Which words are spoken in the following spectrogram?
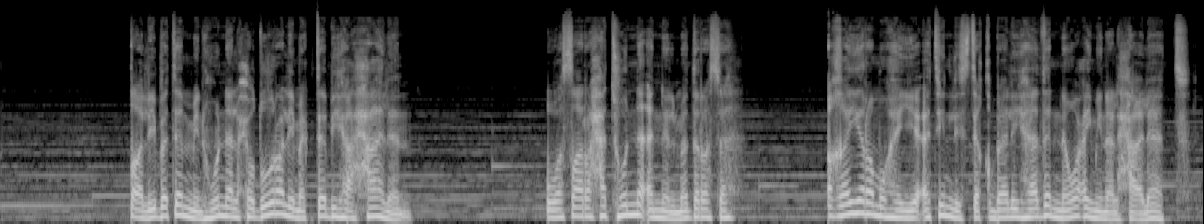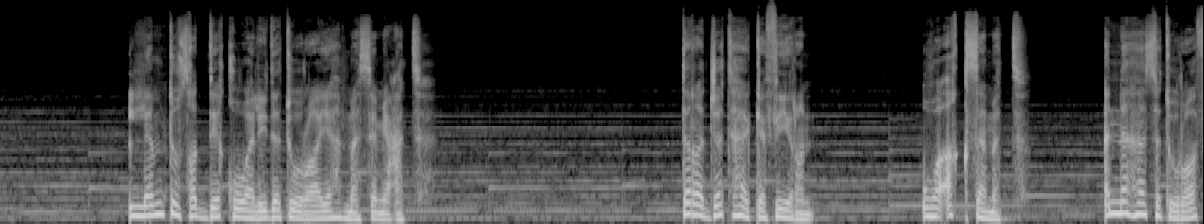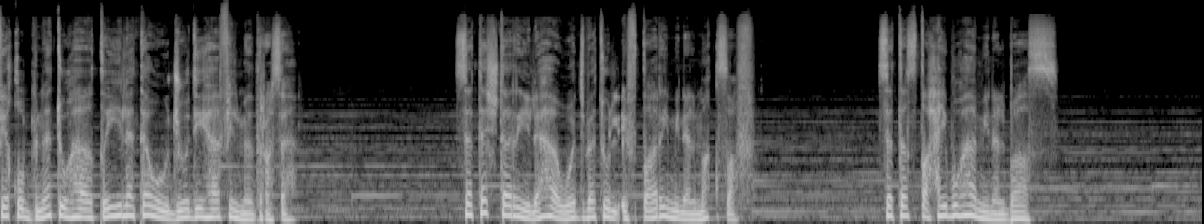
طالبة منهن الحضور لمكتبها حالا. وصارحتهن أن المدرسة غير مهيئة لاستقبال هذا النوع من الحالات. لم تصدق والدة راية ما سمعته ترجتها كثيرا وأقسمت أنها سترافق ابنتها طيلة وجودها في المدرسة. ستشتري لها وجبة الإفطار من المقصف. ستصطحبها من الباص.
